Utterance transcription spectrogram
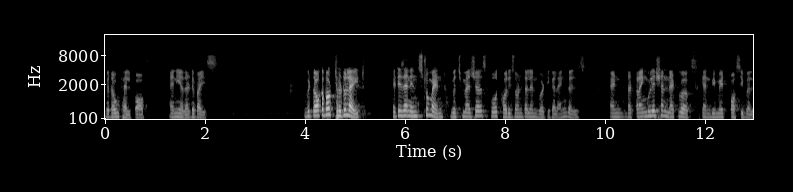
without help of any other device. If we talk about theodolite, it is an instrument which measures both horizontal and vertical angles and the triangulation networks can be made possible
